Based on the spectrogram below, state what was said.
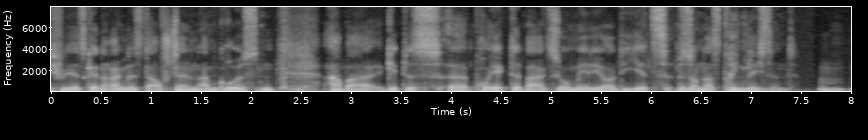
ich will jetzt keine Rangliste aufstellen, am größten. Aber gibt es äh, Projekte bei Aktion Media, die jetzt besonders dringlich sind? Mhm.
